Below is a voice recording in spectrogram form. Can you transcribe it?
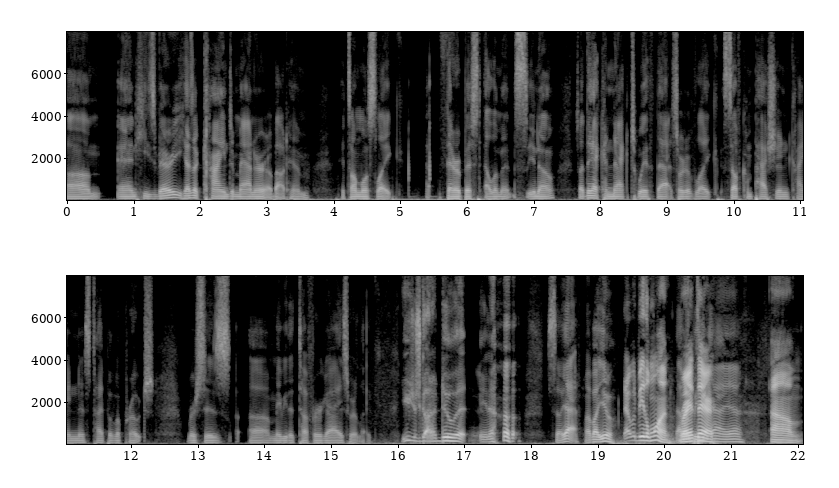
um, and he's very he has a kind manner about him. It's almost like therapist elements, you know. So I think I connect with that sort of like self compassion, kindness type of approach, versus uh, maybe the tougher guys who are like, "You just gotta do it," you know. so yeah, how about you? That would be the one That right be- there. Yeah, yeah, Um,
